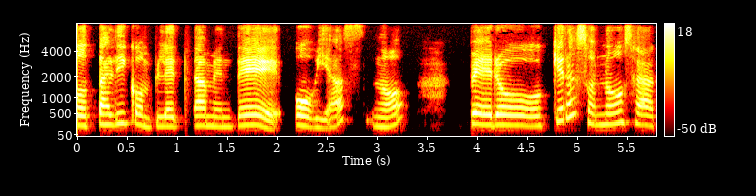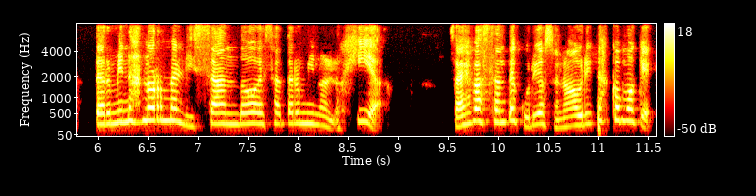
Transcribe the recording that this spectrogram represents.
total y completamente obvias, ¿no? Pero quieras o no, o sea, terminas normalizando esa terminología. O sea, es bastante curioso, ¿no? Ahorita es como que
